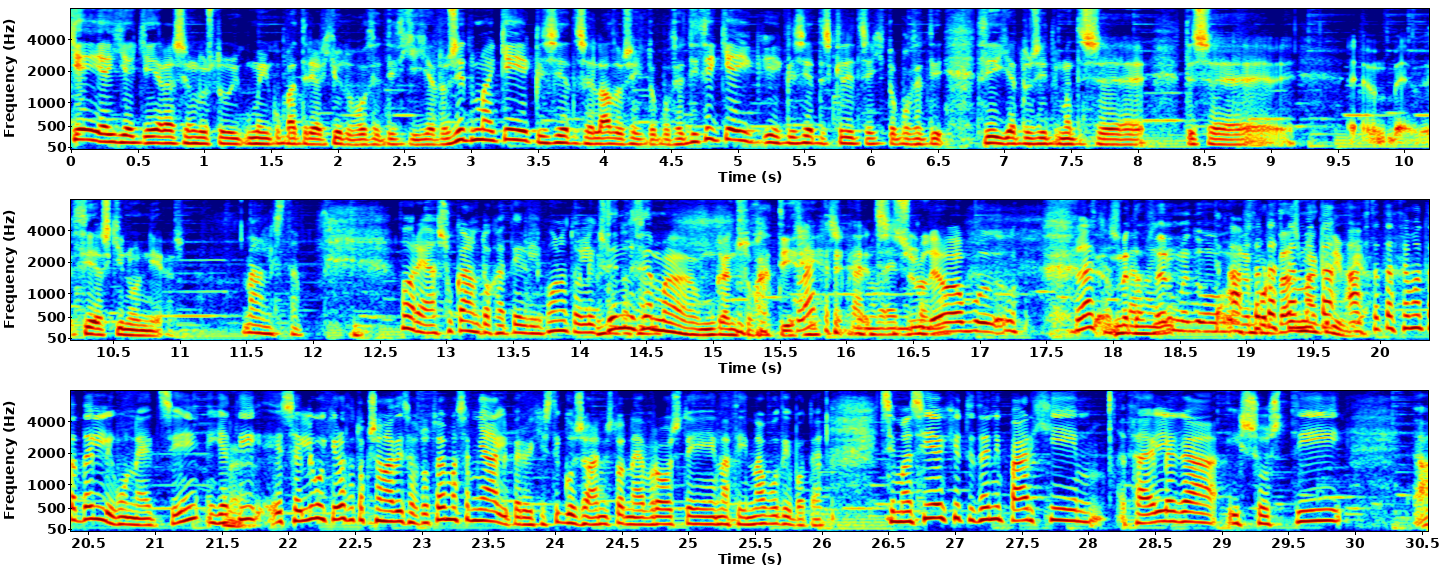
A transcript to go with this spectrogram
Και η Αγία και η Ιερά Σύνοδος του Οικουμενικού Πατριαρχείου τοποθετήθηκε για το ζήτημα και η Εκκλησία της Ελλάδος έχει τοποθετηθεί και η Εκκλησία της Κρήτης έχει τοποθετηθεί για το ζήτημα της, ε, της ε, ε, ε, Θείας Κοινωνίας. Μάλιστα. Ωραία, σου κάνω το χατήρι λοιπόν να το λήξουμε. Δεν το είναι θέμα μου κάνεις το χατήρι. Πλάκα σου κάνω, Έτσι, ρε, σου Νικόλα. λέω από... Πλάκα σου μεταφέρουμε κάνω. το Αυτά τα ρεπορτάζ με θέματα- ακρίβεια. Αυτά τα θέματα δεν λήγουν έτσι, γιατί σε λίγο καιρό θα το ξαναδείς αυτό το θέμα σε μια άλλη περιοχή, στην Κοζάνη, στον Εύρο, στην Αθήνα, οπουδήποτε. Σημασία έχει ότι δεν υπάρχει, θα έλεγα, η σωστή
